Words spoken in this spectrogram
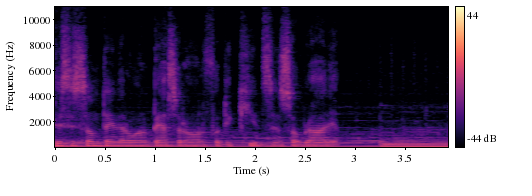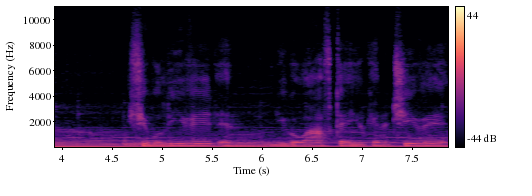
This is something that I want to pass around for the kids in Sobralia. If you believe it and you go after, you can achieve it.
